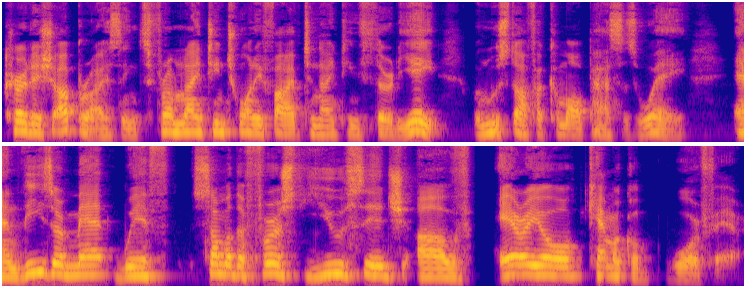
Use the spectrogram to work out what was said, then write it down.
Kurdish uprisings from 1925 to 1938 when Mustafa Kemal passes away. And these are met with some of the first usage of aerial chemical warfare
